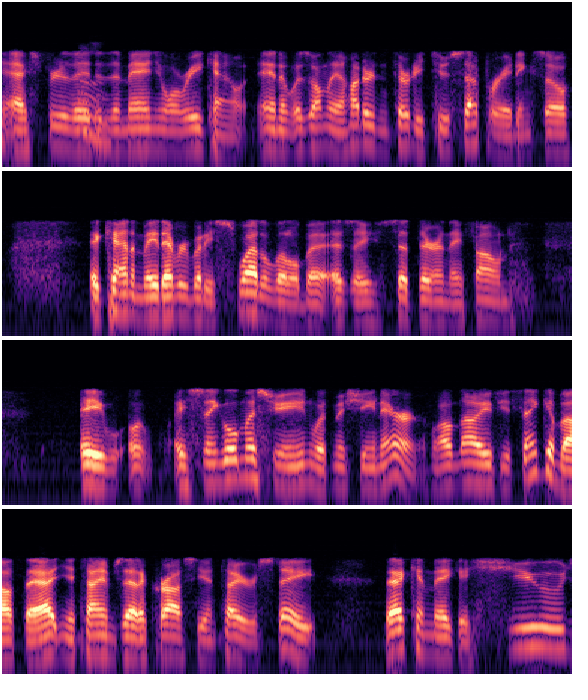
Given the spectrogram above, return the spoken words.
after they did the manual recount, and it was only 132 separating. So it kind of made everybody sweat a little bit as they sit there and they found a a single machine with machine error. Well, now if you think about that and you times that across the entire state, that can make a huge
